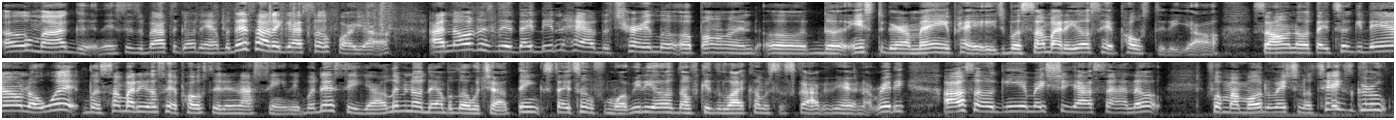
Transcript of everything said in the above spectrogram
oh my goodness, it's about to go down. But that's how they got so far, y'all. I noticed that they didn't have the trailer up on uh, the Instagram main page, but somebody else had posted it, y'all. So I don't know if they took it down or what, but somebody else had posted it and I seen it. But that's it, y'all. Let me know down below what y'all think. Stay tuned for more more videos. Don't forget to like, comment, subscribe if you haven't already. Also, again, make sure y'all sign up for my motivational text group.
